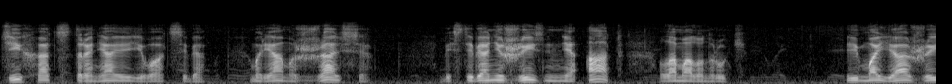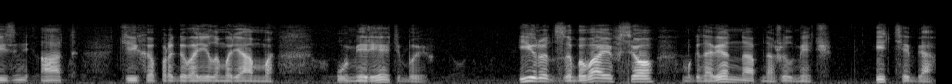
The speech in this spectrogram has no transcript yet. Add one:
тихо отстраняя его от себя. «Мариамма, сжалься! Без тебя не жизнь мне, ад!» — ломал он руки. «И моя жизнь ад!» — тихо проговорила Мариамма. «Умереть бы!» Ирод, забывая все, мгновенно обнажил меч. «И тебя!»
